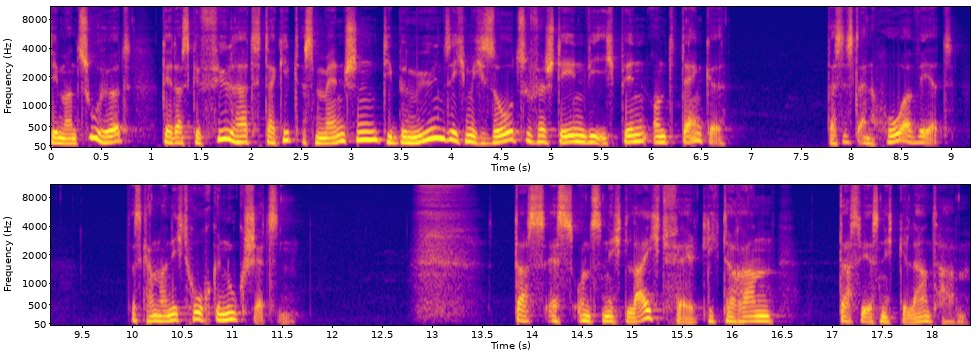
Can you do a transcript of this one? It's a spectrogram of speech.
dem man zuhört, der das Gefühl hat, da gibt es Menschen, die bemühen sich, mich so zu verstehen, wie ich bin und denke. Das ist ein hoher Wert. Das kann man nicht hoch genug schätzen. Dass es uns nicht leicht fällt, liegt daran, dass wir es nicht gelernt haben.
